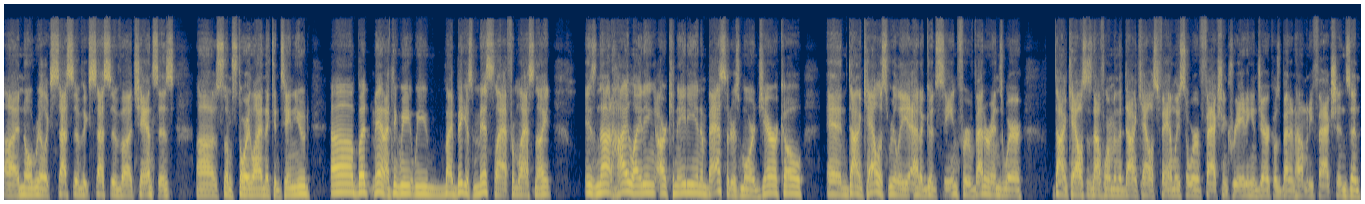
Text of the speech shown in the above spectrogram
and no real excessive, excessive uh, chances. Uh, some storyline that continued. Uh, but man, I think we we my biggest miss from last night is not highlighting our Canadian ambassadors more. Jericho and Don Callis really had a good scene for veterans where Don Callis is now forming the Don Callis family. So we're faction creating, and Jericho's been in how many factions and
